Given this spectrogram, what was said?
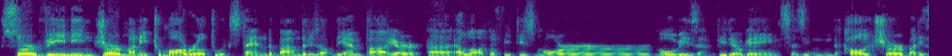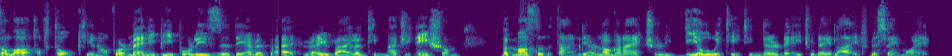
serving in Germany tomorrow to extend the boundaries of the empire. Uh, a lot of it is more movies and video games, as in the culture, but it's a lot of talk. You know, for many people, is uh, they have a very violent imagination, but most of the time, they are not going to actually deal with it in their day to day life the same way.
